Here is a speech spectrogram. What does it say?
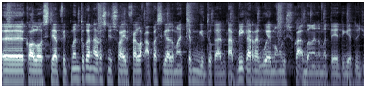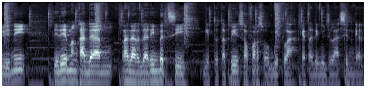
e, kalau setiap fitment tuh kan harus nyesuaiin velg apa segala macem gitu kan. Tapi karena gue emang udah suka banget sama TE37 ini jadi emang kadang rada-rada ribet sih gitu, tapi so far so good lah kayak tadi gue jelasin kan.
